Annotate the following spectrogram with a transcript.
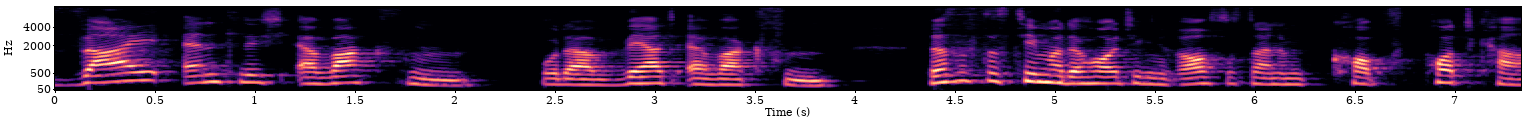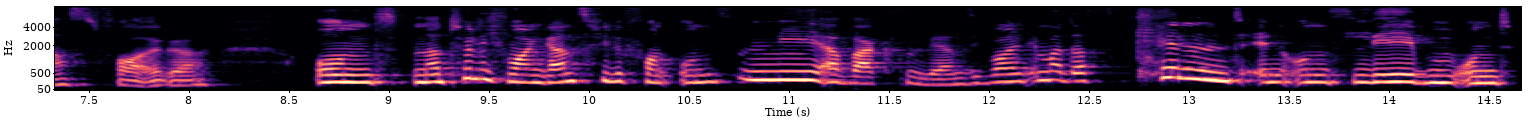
Sei endlich erwachsen oder werd erwachsen. Das ist das Thema der heutigen Raus aus deinem Kopf Podcast Folge. Und natürlich wollen ganz viele von uns nie erwachsen werden. Sie wollen immer das Kind in uns leben und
